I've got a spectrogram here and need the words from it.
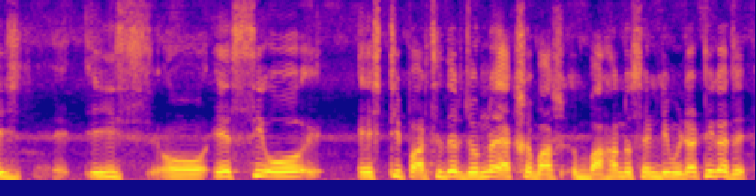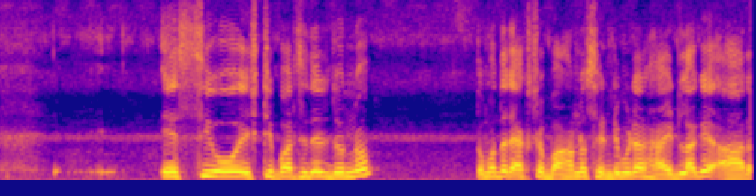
এই এই এসসি ও এসটি প্রার্থীদের জন্য একশো বাহান্ন সেন্টিমিটার, ঠিক আছে? এসসি ও এসটি প্রার্থীদের জন্য তোমাদের একশো বাহান্ন সেন্টিমিটার হাইট লাগে আর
